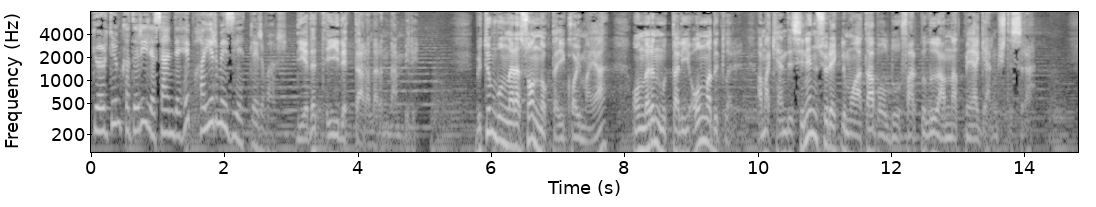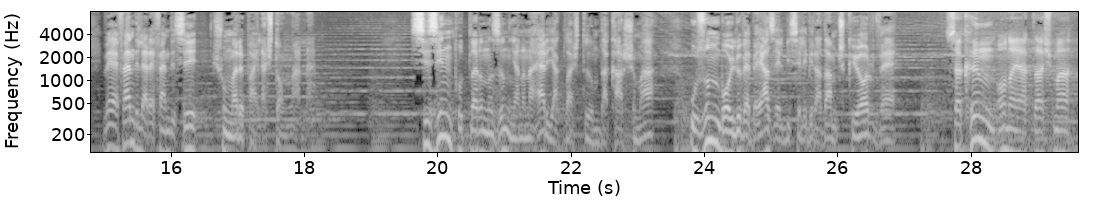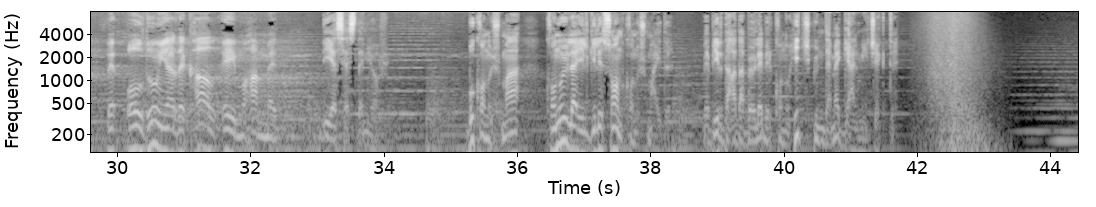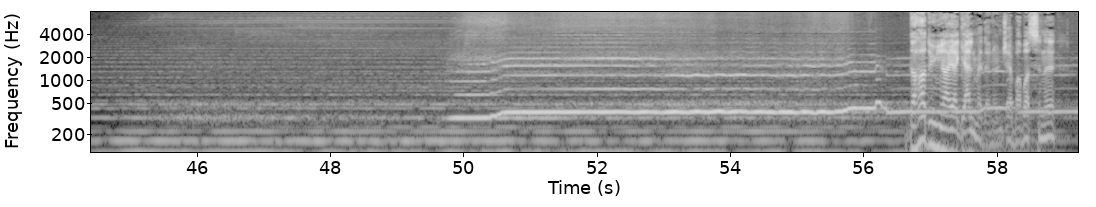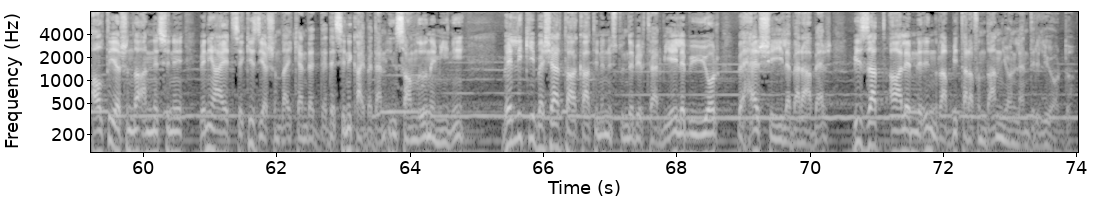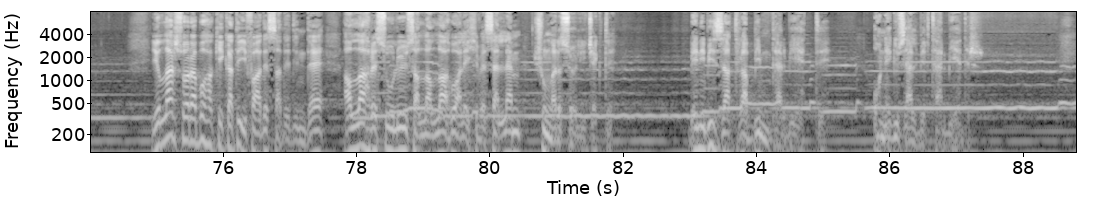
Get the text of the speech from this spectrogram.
Gördüğüm kadarıyla sende hep hayır meziyetleri var. diye de teyit etti aralarından biri. Bütün bunlara son noktayı koymaya, onların muttali olmadıkları, Ama kendisinin sürekli muhatap olduğu farklılığı anlatmaya gelmişti sıra. Ve efendiler efendisi şunları paylaştı onlarla. Sizin putlarınızın yanına her yaklaştığımda karşıma uzun boylu ve beyaz elbiseli bir adam çıkıyor ve Sakın ona yaklaşma ve olduğun yerde kal ey Muhammed diye sesleniyor. Bu konuşma konuyla ilgili son konuşmaydı ve bir daha da böyle bir konu hiç gündeme gelmeyecekti. Daha dünyaya gelmeden önce babasını, 6 yaşında annesini ve nihayet 8 yaşındayken de dedesini kaybeden insanlığın emini, belli ki beşer takatinin üstünde bir terbiyeyle büyüyor ve her şeyiyle beraber bizzat alemlerin Rabbi tarafından yönlendiriliyordu. Yıllar sonra bu hakikati ifade sadedinde Allah Resulü sallallahu aleyhi ve sellem şunları söyleyecekti. Beni bizzat Rabbim terbiye etti. O ne güzel bir terbiyedir.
